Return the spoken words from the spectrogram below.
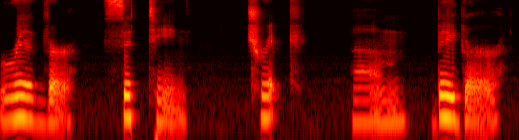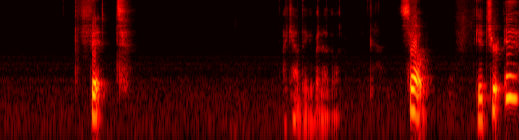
river, sitting, trick um, bigger, fit. I can't think of another one. So, get your I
